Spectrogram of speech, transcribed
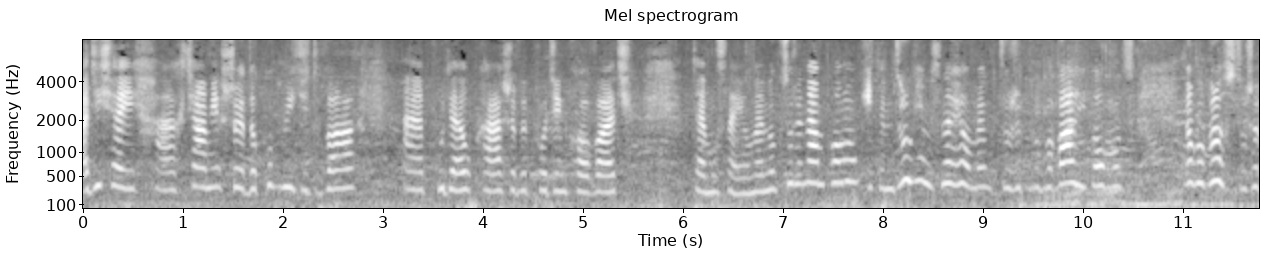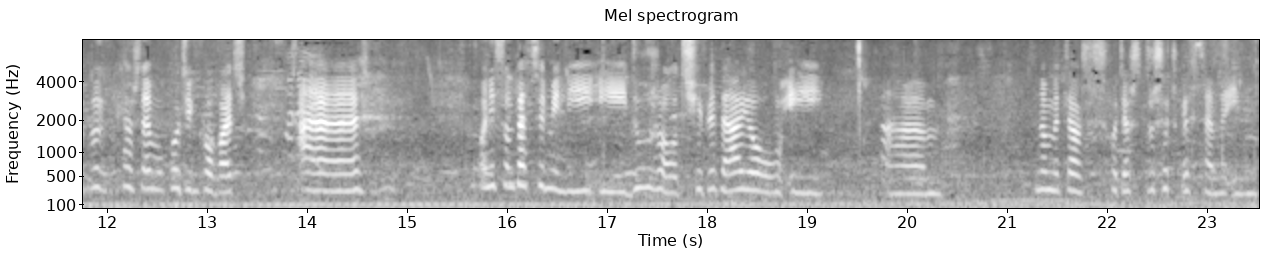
a dzisiaj e, chciałam jeszcze dokupić dwa pudełka, żeby podziękować temu znajomemu, który nam pomógł i tym drugim znajomym, którzy próbowali pomóc. No po prostu, żeby każdemu podziękować. E, oni są tacy mili i dużo od siebie dają i em, no my też chociaż troszeczkę chcemy im,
